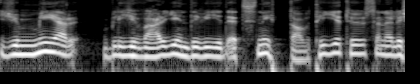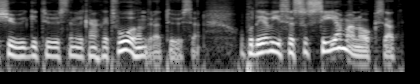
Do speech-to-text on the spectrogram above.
ju mer blir varje individ ett snitt av 10 000 eller 20 000 eller kanske 200 000. Och på det viset så ser man också att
